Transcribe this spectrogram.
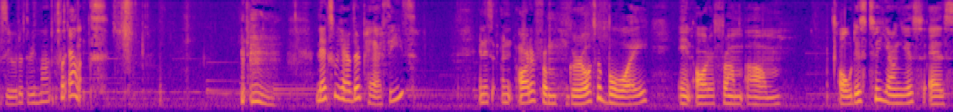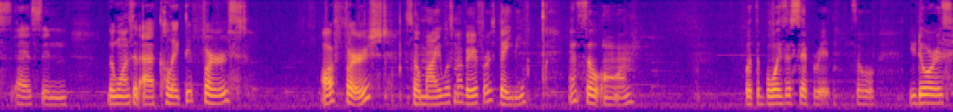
zero to three months for Alex. Next we have their passies. And it's an order from girl to boy, in order from um, oldest to youngest, as as in the ones that I collected first, are first. So Maya was my very first baby and so on. But the boys are separate. So Eudoris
